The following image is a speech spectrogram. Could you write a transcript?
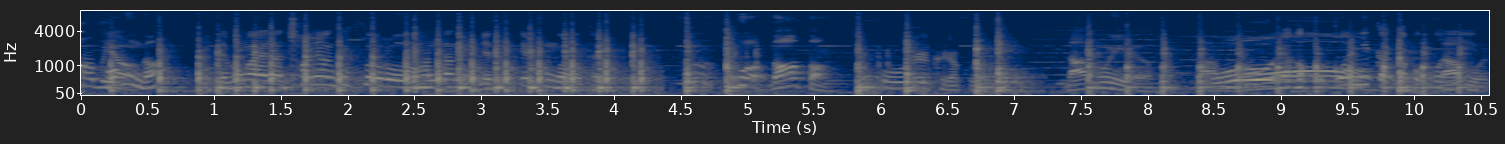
허브인가? 근데 뭔가 이런 천연 색소로 한다는 게 뜻깊은 것 같아요. 우와 나왔다. 포를 그렸고요 나무예요. 나무. 오 약간 벚꽃잎 같다 벚꽃잎 나무.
